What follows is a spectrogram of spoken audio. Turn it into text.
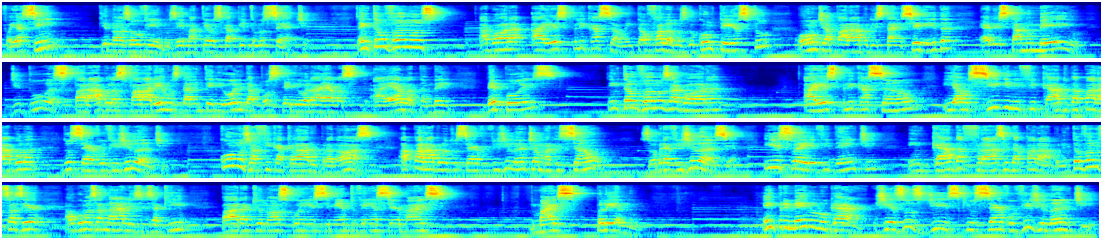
Foi assim que nós ouvimos em Mateus capítulo 7. Então vamos agora à explicação. Então falamos do contexto onde a parábola está inserida, ela está no meio de duas parábolas, falaremos da anterior e da posterior a, elas, a ela também depois. Então vamos agora à explicação e ao significado da parábola do servo vigilante. Como já fica claro para nós, a parábola do servo vigilante é uma lição sobre a vigilância. Isso é evidente em cada frase da parábola. Então vamos fazer algumas análises aqui para que o nosso conhecimento venha a ser mais mais pleno. Em primeiro lugar, Jesus diz que o servo vigilante,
